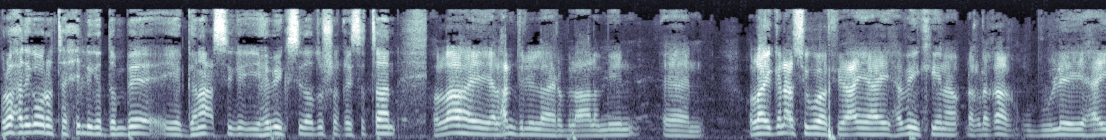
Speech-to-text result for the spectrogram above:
Bal waxaad iga warantaa xilliga dambe iyo ganacsiga iyo habeenka sidaad u shaqaysataan wallaahi alxamdulilaahi rabbilcaalamiin wallaahi ganacsigu waa fiican yahay. Habeenkiina dhaqdhaqaaq buu leeyahay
